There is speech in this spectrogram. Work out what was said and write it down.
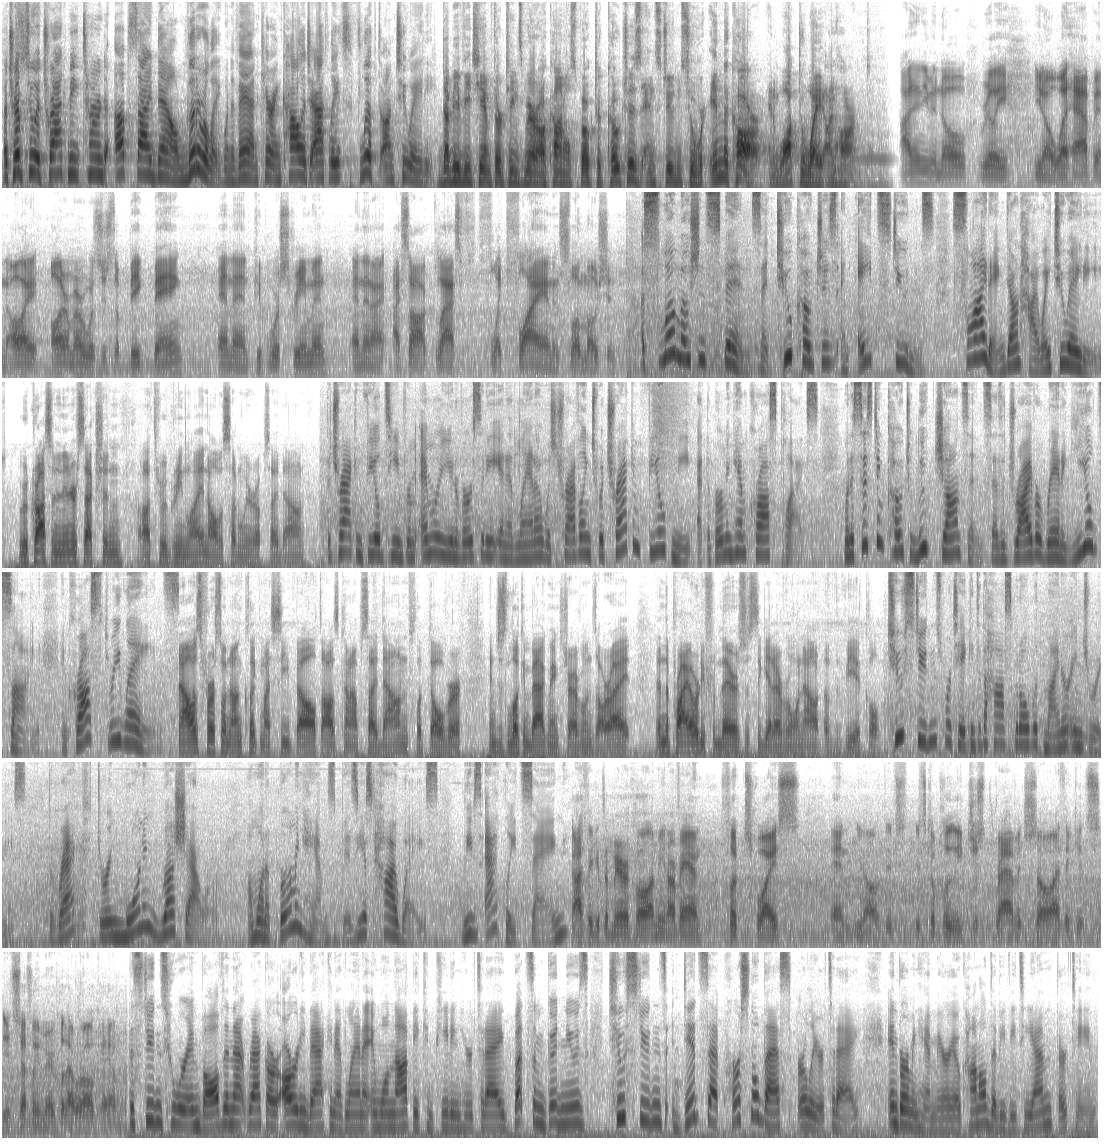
A trip to a track meet turned upside down, literally, when a van carrying college athletes flipped on 280. WVTM 13's Mara O'Connell spoke to coaches and students who were in the car and walked away unharmed. I didn't even know really, you know, what happened. All I all I remember was just a big bang, and then people were screaming, and then I, I saw glass f- like flying in slow motion. A slow motion spin sent two coaches and eight students sliding down Highway 280. We were crossing an intersection uh, through a green light, and all of a sudden we were upside down. The track and field team from Emory University in Atlanta was traveling to a track and field meet at the Birmingham Crossplex when assistant coach Luke Johnson says a driver ran a yield sign and crossed three lanes. And I was the first one to unclick my seatbelt. I was kind of upside down and flipped over and just looking back, making sure everyone's all right. Then the priority from there is just to get everyone out of the vehicle. Two students were taken to the hospital with minor injuries. The wreck during morning rush hour on one of Birmingham's busiest highways leaves athletes saying, I think it's a miracle. I mean, our van flipped twice, and you know, it's it's completely just ravaged. So I think it's it's definitely a miracle that we're all okay. The students who were involved in that wreck are already back in Atlanta and will not be competing here today. But some good news, two students did set personal bests earlier today. In Birmingham, Mary O'Connell, WVTM 13.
